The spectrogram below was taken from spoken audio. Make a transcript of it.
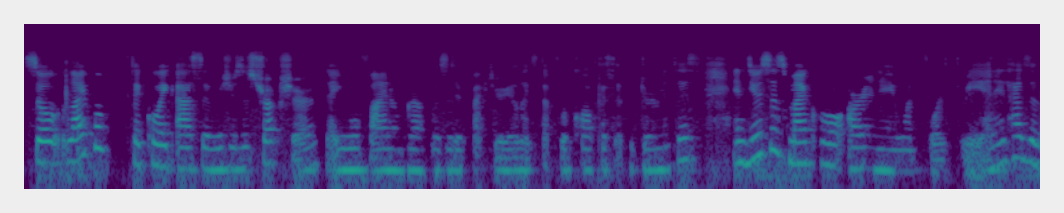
So lipoteichoic acid, which is a structure that you will find on gram-positive bacteria like Staphylococcus epidermidis, induces microRNA 143 and it has a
